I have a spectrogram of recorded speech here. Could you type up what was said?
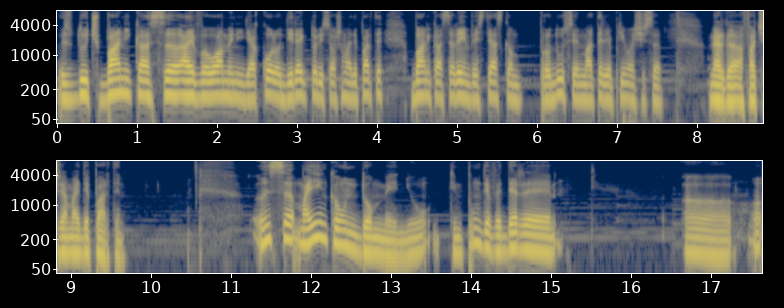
îți duci banii ca să aibă oamenii de acolo, directorii sau așa mai departe, banii ca să reinvestească în produse, în materie primă și să meargă afacerea mai departe. Însă mai e încă un domeniu, din punct de vedere uh,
